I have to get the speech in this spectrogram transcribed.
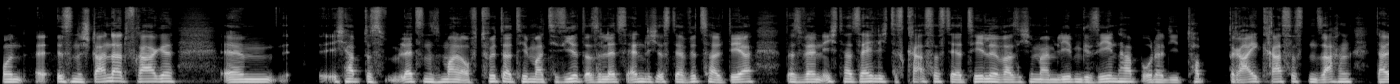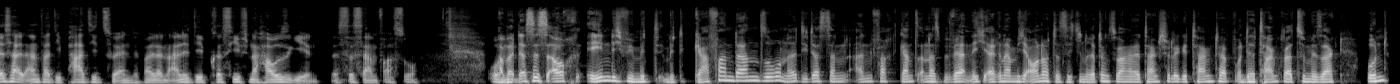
Und äh, ist eine Standardfrage. Ähm, ich habe das letztens mal auf Twitter thematisiert. Also letztendlich ist der Witz halt der, dass wenn ich tatsächlich das Krasseste erzähle, was ich in meinem Leben gesehen habe oder die Top drei krassesten Sachen, da ist halt einfach die Party zu Ende, weil dann alle depressiv nach Hause gehen. Das ist einfach so. Und Aber das ist auch ähnlich wie mit, mit Gaffern dann so, ne, die das dann einfach ganz anders bewerten. Ich erinnere mich auch noch, dass ich den Rettungswagen an der Tankstelle getankt habe und der Tankwart zu mir sagt, und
